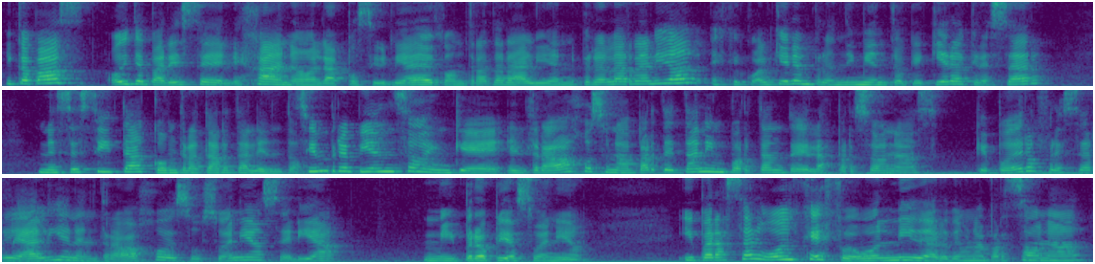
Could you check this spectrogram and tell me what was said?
Y capaz hoy te parece lejano la posibilidad de contratar a alguien, pero la realidad es que cualquier emprendimiento que quiera crecer necesita contratar talento. Siempre pienso en que el trabajo es una parte tan importante de las personas que poder ofrecerle a alguien el trabajo de sus sueños sería mi propio sueño. Y para ser buen jefe o buen líder de una persona,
